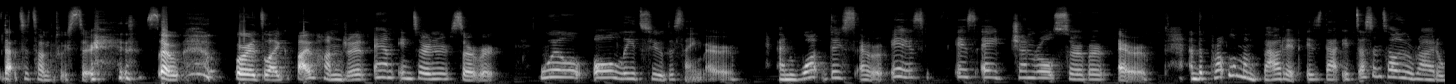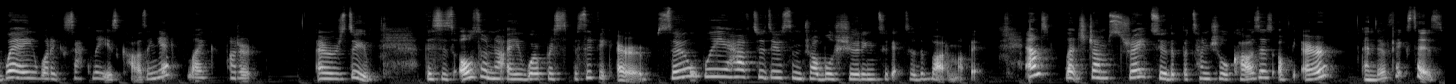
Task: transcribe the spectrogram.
That's a tongue twister. so words like 500 and internal server will all lead to the same error. And what this error is, is a general server error. And the problem about it is that it doesn't tell you right away what exactly is causing it, like other errors do. This is also not a WordPress specific error, so we have to do some troubleshooting to get to the bottom of it. And let's jump straight to the potential causes of the error and their fixes.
